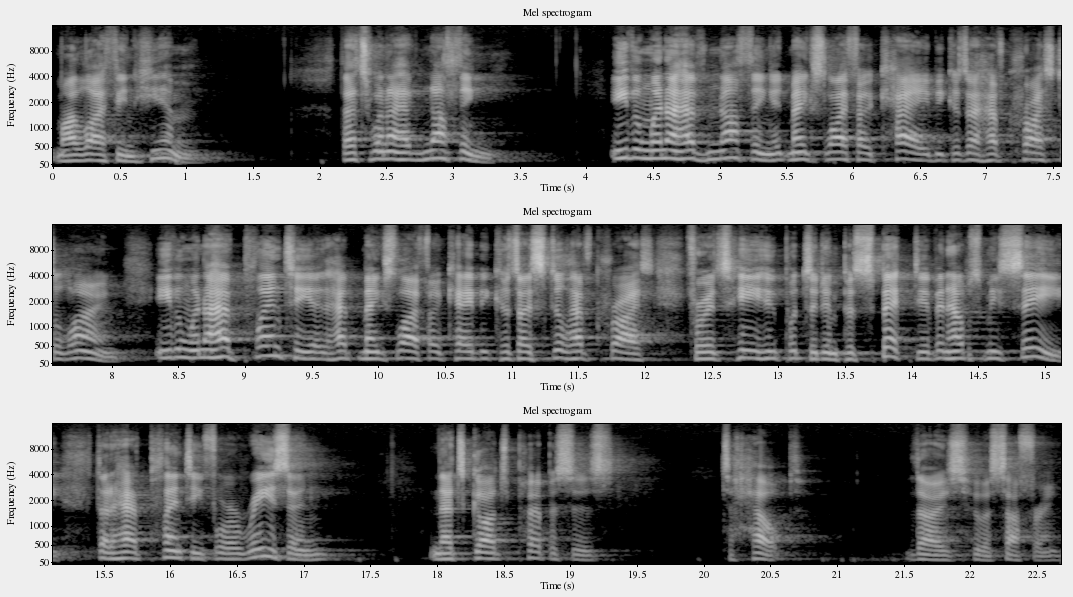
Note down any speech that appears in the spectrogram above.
my life in Him. That's when I have nothing. Even when I have nothing, it makes life okay because I have Christ alone. Even when I have plenty, it makes life okay because I still have Christ. For it's He who puts it in perspective and helps me see that I have plenty for a reason, and that's God's purposes to help those who are suffering.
